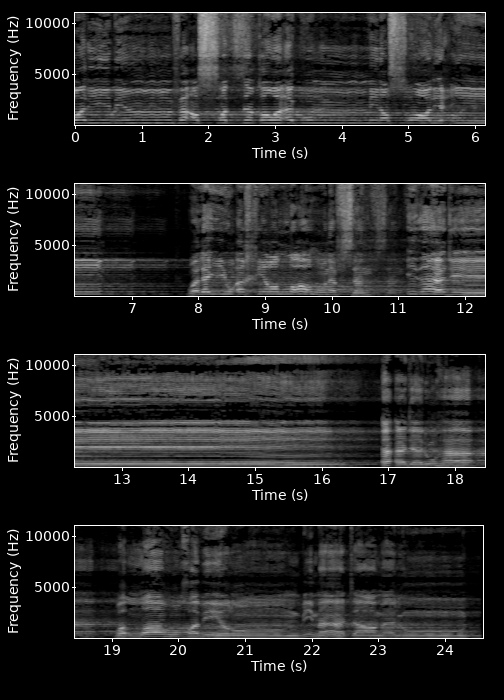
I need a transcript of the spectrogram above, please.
قريب فأصدق وأكن من الصالحين. ولن يؤخر الله نفسا إذا جاء أجلها. والله خبير بما تعملون.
